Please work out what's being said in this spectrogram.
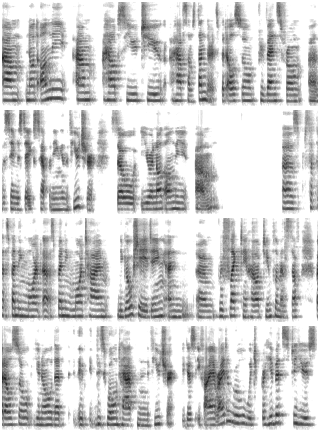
um, not only um, helps you to have some standards, but also prevents from uh, the same mistakes happening in the future. So you're not only um, uh, sp- spending more uh, spending more time negotiating and um, reflecting how to implement stuff, but also you know that it, this won't happen in the future because if I write a rule which prohibits to use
